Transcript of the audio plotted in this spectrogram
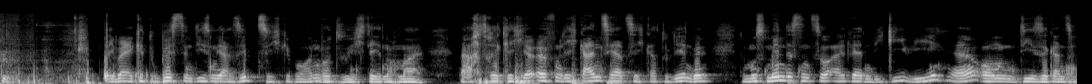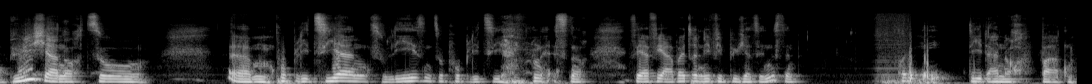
Lieber Ecke, du bist in diesem Jahr 70 geworden, wozu ich dir nochmal nachträglich hier öffentlich ganz herzlich gratulieren will. Du musst mindestens so alt werden wie Givi, ja, um diese ganzen Bücher noch zu ähm, publizieren, zu lesen, zu publizieren. da ist noch sehr viel Arbeit drin. Wie viele Bücher sind es denn? Die da noch warten.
